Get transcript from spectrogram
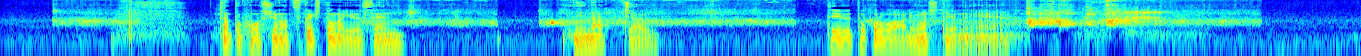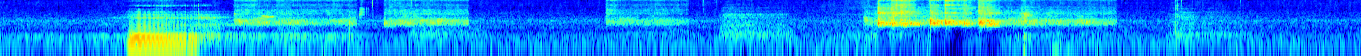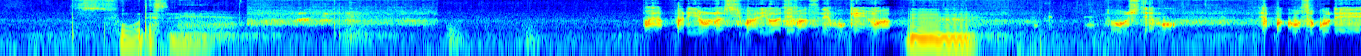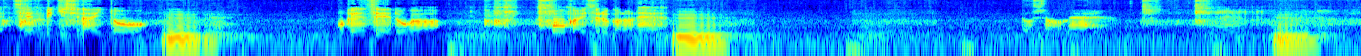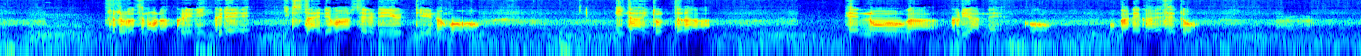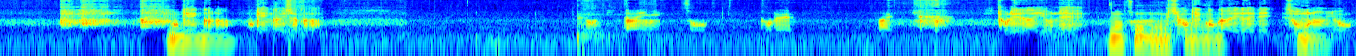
ちゃんと報酬がつく人が優先になっちゃうっていうところはありましたよね。うん。そうですね。まあやっぱりいろんな縛りは出ますね、保険は。うん。どうしても。やっぱこうそこで線引きしないと、うん。保険制度が崩壊するからね。うん。どうしてもね。うん。例えばそのほら、クリニックで1単位で回してる理由っていうのも、2単位取ったら、返納がクリアんね。こう、お金返せと。保険から、保険会社から。そう2単位に、そう、取れない。取れないよね。あ、そう。ちも結構外来で、そうなんよ。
